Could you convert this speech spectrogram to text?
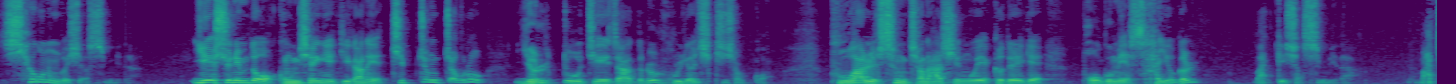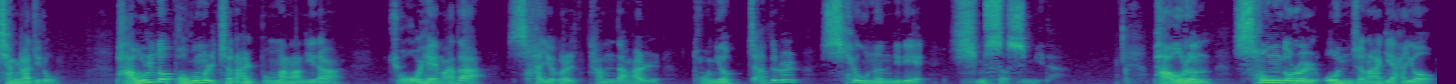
세우는 것이었습니다. 예수님도 공생의 기간에 집중적으로 열두 제자들을 훈련시키셨고 부활 승천하신 후에 그들에게 복음의 사역을 맡기셨습니다. 마찬가지로 바울도 복음을 전할 뿐만 아니라 교회마다 사역을 담당할 동역자들을 세우는 일에 힘썼습니다. 바울은 성도를 온전하게 하여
